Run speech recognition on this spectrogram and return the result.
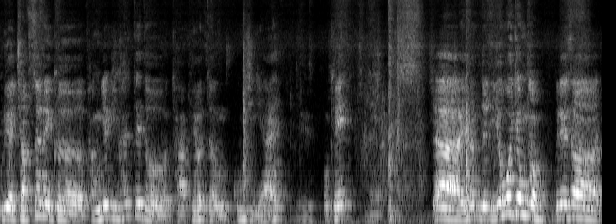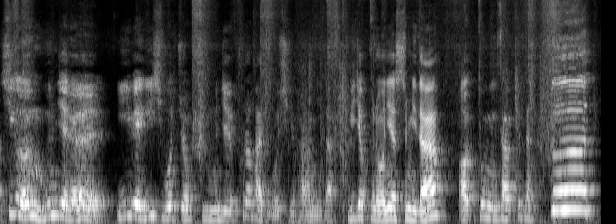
우리가 접선의 그 방정식 할 때도 다 배웠던 공식이야. 오케이? 자, 여러분들 요거 정도. 그래서 지금 문제를 225쪽 문제 풀어가지고 오시기 바랍니다. 미적분 원이었습니다. 어, 동영상 끝나. 끝!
